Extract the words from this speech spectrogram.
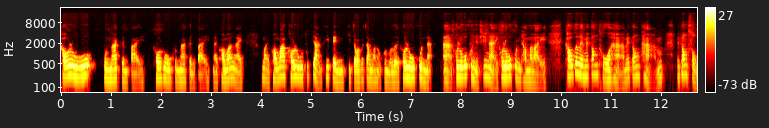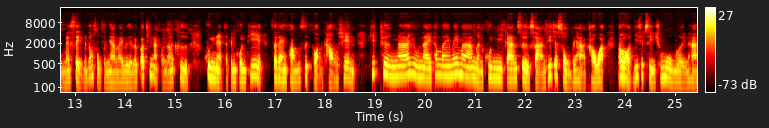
เขารู้ คุณมากเกินไป เขารู้คุณมากเกินไป หมายความว่าไง หมายความว่าเขารู้ทุกอย่างที่เป็นกิจวัตรประจำวันของคุณหมดเลยเขารู้คุณน่ะอาเขารู้ว่าคุณอยู่ที่ไหนเขารู้ว่าคุณทำอะไรเขาก็เลยไม่ต้องโทรหาไม่ต้องถาม ไม่ต้องส่งเมสเซจไม่ต้องส่งสัญญาณอะไรเลย แล้วก็ที่หนักกว่านั้นก็คือ คุณเนี่ยจะเป็นคนที่แสดงความรู้สึกก่อนเขา เช่น คิดถึงนะอยู่ไหนทำไมไม่มาเหมือนคุณมีการสื่อสารที่จะส่งไปหาเขาอะตลอด 24 ชั่วโมงเลยนะคะ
